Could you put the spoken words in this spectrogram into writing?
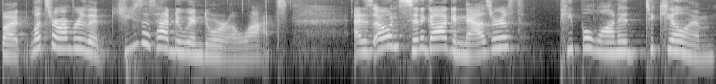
but let's remember that Jesus had to endure a lot. At his own synagogue in Nazareth, people wanted to kill him.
